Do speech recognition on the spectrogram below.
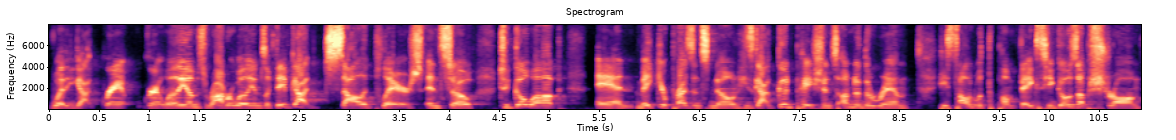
whether you got Grant Grant Williams Robert Williams like they've got solid players. And so to go up and make your presence known he's got good patience under the rim. He's solid with the pump fakes. He goes up strong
